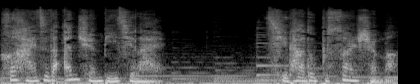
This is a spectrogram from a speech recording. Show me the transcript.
和孩子的安全比起来。其他都不算什么。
